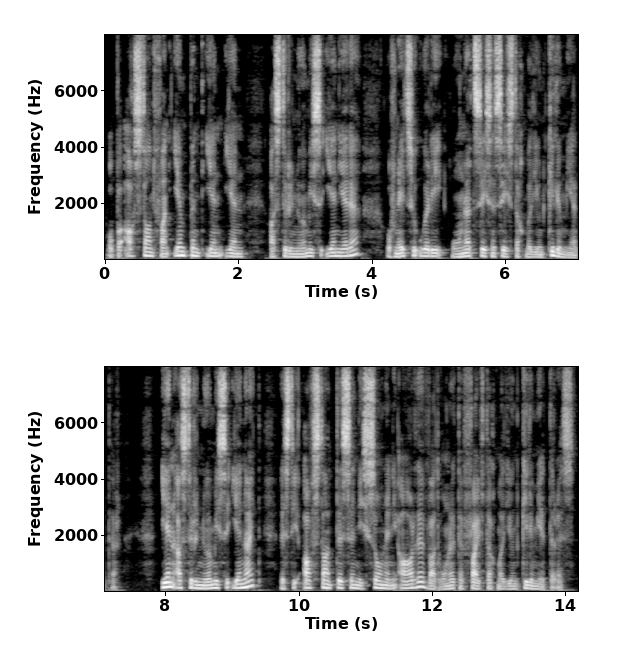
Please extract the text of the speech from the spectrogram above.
op 'n afstand van 1.11 astronomiese eenhede of net so oor die 166 miljoen kilometer. Een astronomiese eenheid is die afstand tussen die son en die aarde wat 150 miljoen kilometer is.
